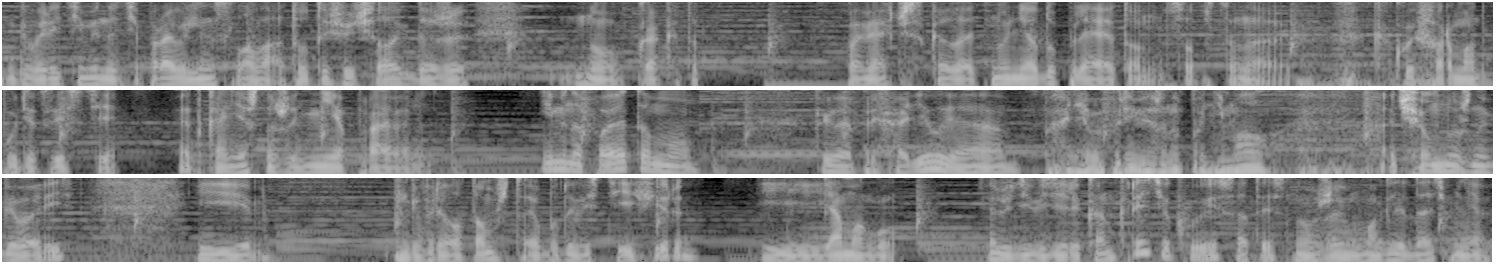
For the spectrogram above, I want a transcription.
говорить именно те правильные слова. А тут еще человек даже, ну, как это помягче сказать, ну, не одупляет он, собственно, какой формат будет вести. Это, конечно же, неправильно. Именно поэтому, когда я приходил, я хотя бы примерно понимал, о чем нужно говорить, и говорил о том, что я буду вести эфиры, и я могу. Люди видели конкретику и, соответственно, уже могли дать мне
